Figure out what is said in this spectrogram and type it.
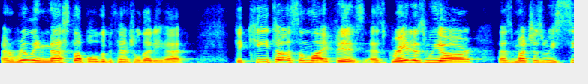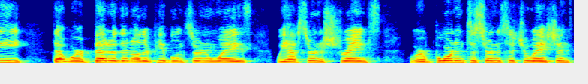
and really messed up all the potential that he had. The key to us in life is as great as we are, as much as we see that we're better than other people in certain ways, we have certain strengths, we're born into certain situations,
